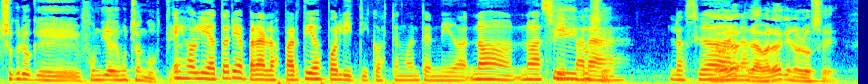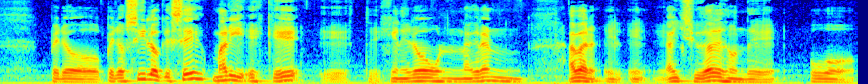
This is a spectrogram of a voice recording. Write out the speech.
yo creo que fue un día de mucha angustia. Es obligatoria para los partidos políticos, tengo entendido, no no así Sí, no para sé. los La ciudadanos. verdad, la verdad que no lo sé. Pero, pero sí lo que sé, Mari, es que este, generó una gran... A ver, el- el- hay ciudades donde hubo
